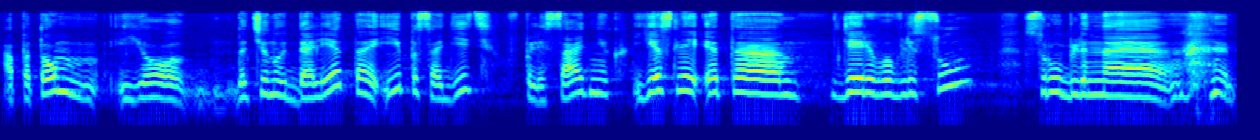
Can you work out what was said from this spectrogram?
а потом ее дотянуть до лета и посадить в палисадник. Если это дерево в лесу, срубленное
